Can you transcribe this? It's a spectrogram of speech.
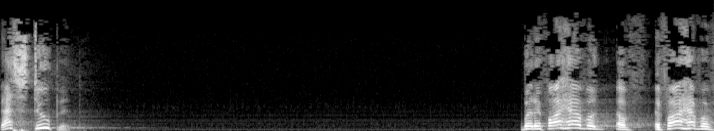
That's stupid. But if I have a, a if I have a,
